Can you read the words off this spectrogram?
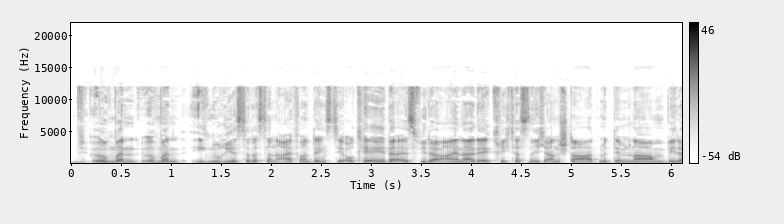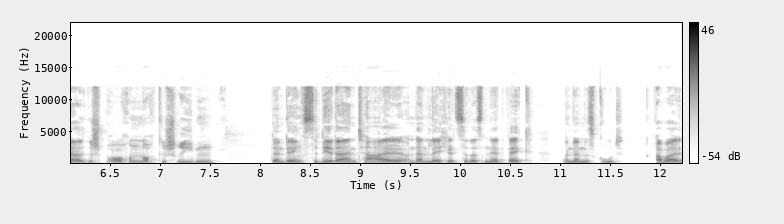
Irgendwann, irgendwann ignorierst du das dann einfach und denkst dir, okay, da ist wieder einer, der kriegt das nicht an Start mit dem Namen, weder gesprochen noch geschrieben. Dann denkst du dir deinen Teil und dann lächelst du das nett weg und dann ist gut. Aber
